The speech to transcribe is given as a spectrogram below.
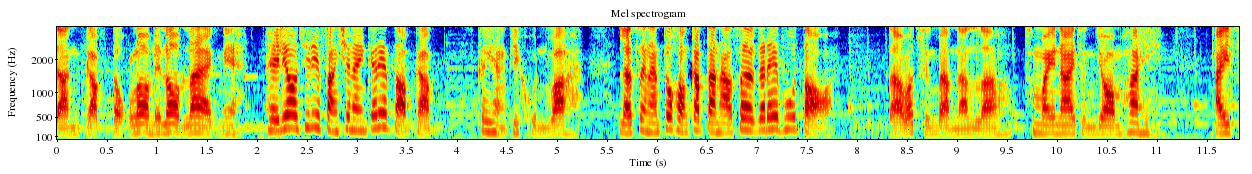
ดันกลับตกรอบในรอบแรกเนี่ย เพลิโอที่ได้ฟังเช่นนั้นก็ได้ตอบกลับ ก็อย่างที่คุณว่า แล้วจากนั้นตัวของกัปตันเฮาเซอร์ก็ได้พูดต่อ แต่ว่าถึงแบบนั้นแล้วทำไมนายถึงยอมให้ไอโซ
